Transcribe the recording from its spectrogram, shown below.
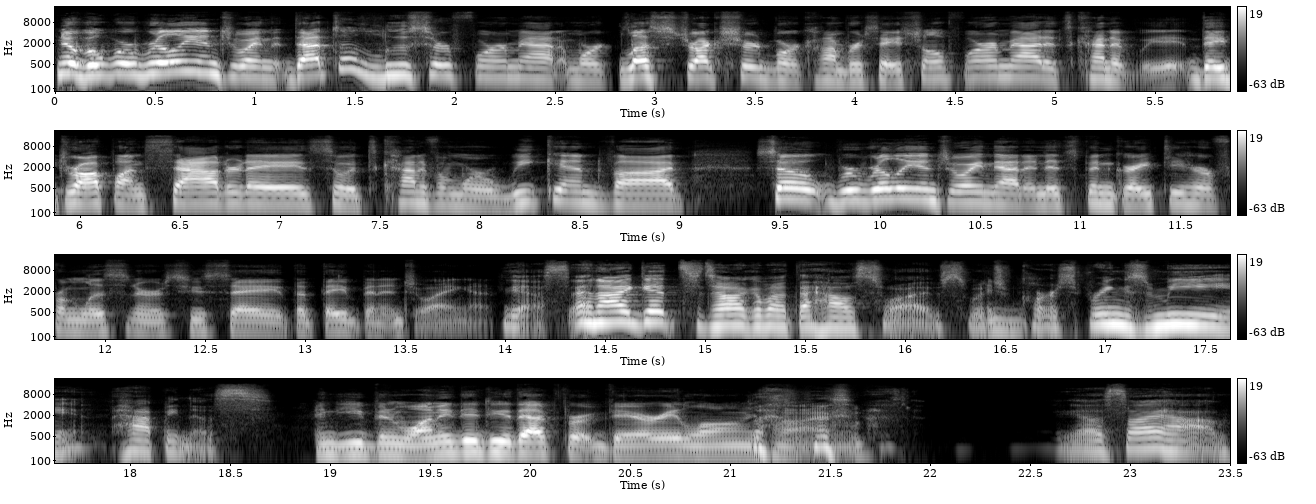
No, but we're really enjoying that. That's a looser format, a more less structured, more conversational format. It's kind of eh, they drop on Saturdays, so it's kind of a more weekend vibe. So we're really enjoying that, and it's been great to hear from listeners who say that they've been enjoying it. Yes, and I get to talk about the housewives, which of course brings me happiness. And you've been wanting to do that for a very long time. yes, I have.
